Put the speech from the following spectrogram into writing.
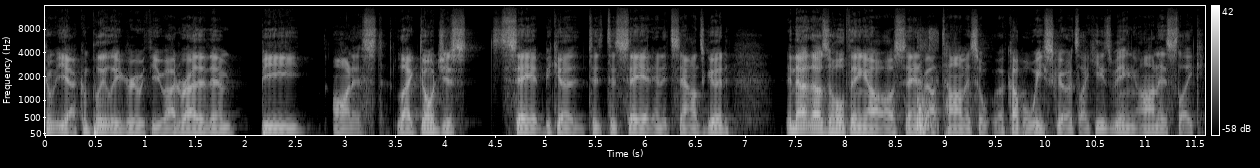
Yeah, completely agree with you. I'd rather them be honest. Like, don't just say it because to, to say it and it sounds good and that, that was the whole thing I was saying about Thomas a, a couple weeks ago. It's like he's being honest. Like,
